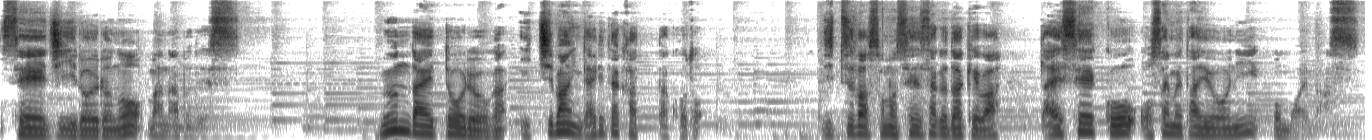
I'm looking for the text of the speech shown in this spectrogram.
政治いろいろの学部です。ムン大統領が一番やりたかったこと。実はその政策だけは大成功を収めたように思います。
